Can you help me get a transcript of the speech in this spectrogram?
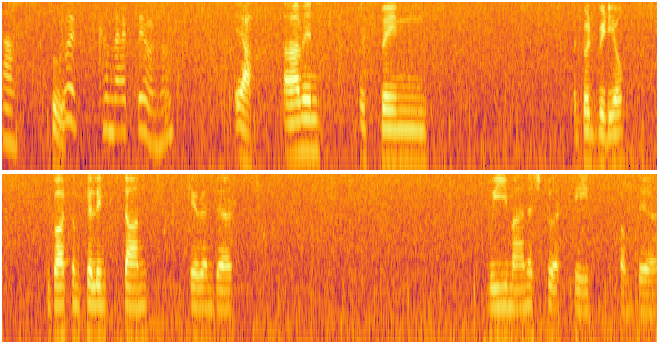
Oh, Cool. you would come back soon, huh? Yeah, I mean, it's been a good video. We got some killings done here and there. We managed to escape from there.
